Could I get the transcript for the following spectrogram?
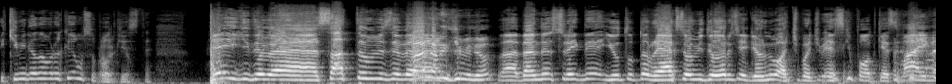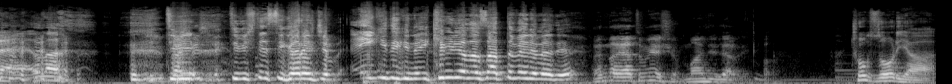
2 milyona bırakıyor musun Bırakıyorum. podcast'i? Hey gidi be. Sattın bizi be. Benden 2 milyon. Ha, Ben de sürekli YouTube'da reaksiyon videoları çekiyorum değil mi? Açıp açıp eski podcast. Vay be. Ulan. Twi- Twitch'te sigara içip ey gidi güne 2 milyona sattı beni be diye. Ben de hayatımı yaşıyorum. Maldivler'deyim falan. Çok zor ya.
